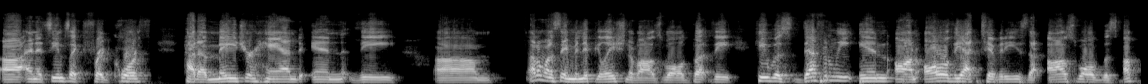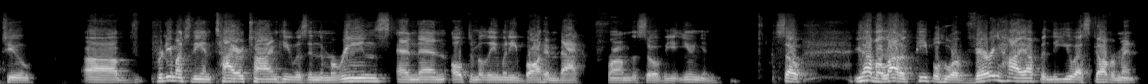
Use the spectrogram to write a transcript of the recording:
Uh, and it seems like Fred Korth had a major hand in the, um, I don't want to say manipulation of Oswald, but the he was definitely in on all of the activities that Oswald was up to uh, pretty much the entire time he was in the Marines, and then ultimately when he brought him back from the Soviet Union. So you have a lot of people who are very high up in the US government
